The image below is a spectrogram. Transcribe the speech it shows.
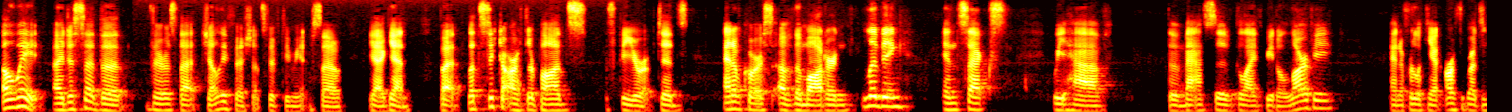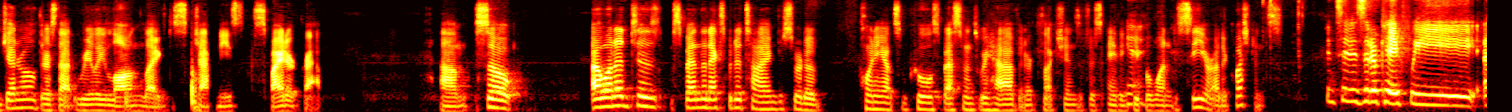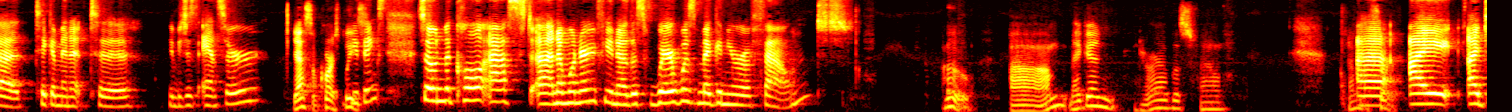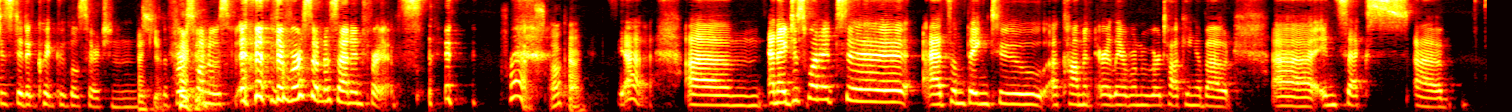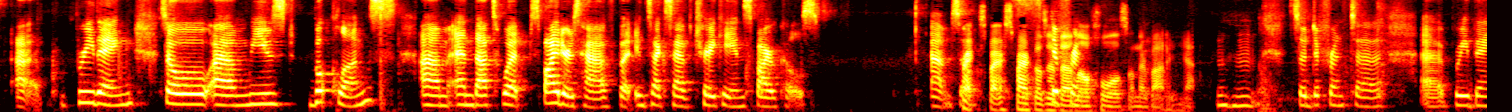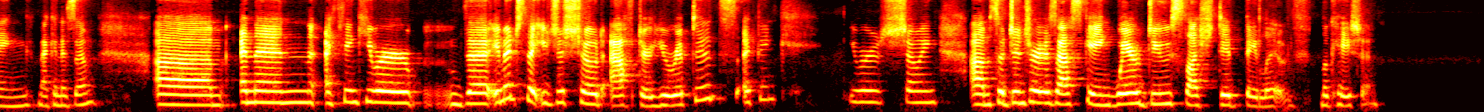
oh wait, I just said that there's that jellyfish that's 50 meters. So yeah, again, but let's stick to arthropods, the Euryptids. And of course, of the modern living insects, we have the massive Goliath beetle larvae. And if we're looking at arthropods in general, there's that really long-legged Japanese spider crab. Um, so I wanted to spend the next bit of time just sort of pointing out some cool specimens we have in our collections if there's anything yeah. people wanted to see or other questions. Vincent, is it okay if we uh, take a minute to maybe just answer Yes, of course, please. Few things. So Nicole asked, uh, and I'm wondering if you know this, where was Meganeura found? Oh, um, Meganeura was found. Uh, sure. I I just did a quick Google search and the first one was the first one was found in France. France, okay. Yeah. Um, and I just wanted to add something to a comment earlier when we were talking about uh, insects uh, uh, breathing. So um, we used book lungs, um, and that's what spiders have, but insects have tracheae and spiracles. Um, so right, spir- spiracles are the little holes on their body. Yeah. Mm-hmm. So different uh, uh, breathing mechanism. Um, and then I think you were the image that you just showed after Euryptids. I think you were showing. Um, so Ginger is asking, where do slash did they live? Location.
